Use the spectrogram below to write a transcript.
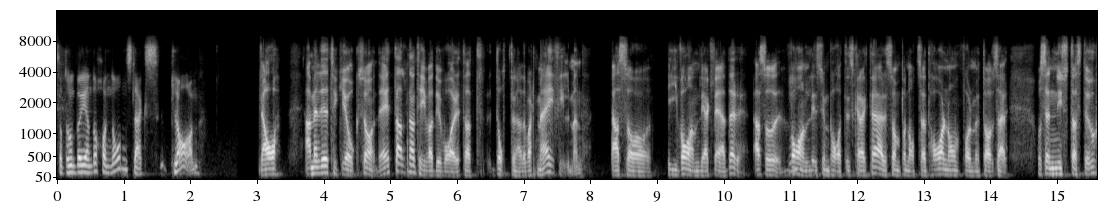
Så att hon bör ändå ha någon slags plan. Ja, ja, men det tycker jag också. Det ett alternativ hade ju varit att dottern hade varit med i filmen. Alltså i vanliga kläder. Alltså vanlig sympatisk karaktär som på något sätt har någon form av så här. Och sen nystas det upp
